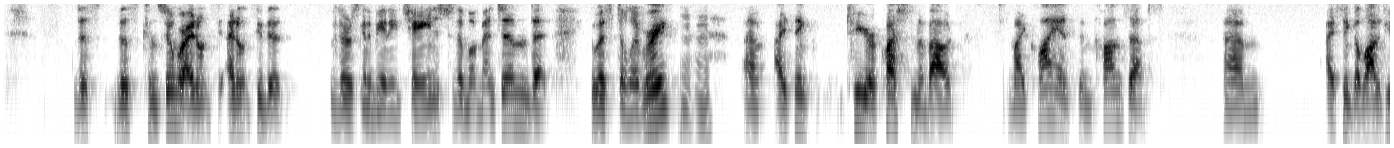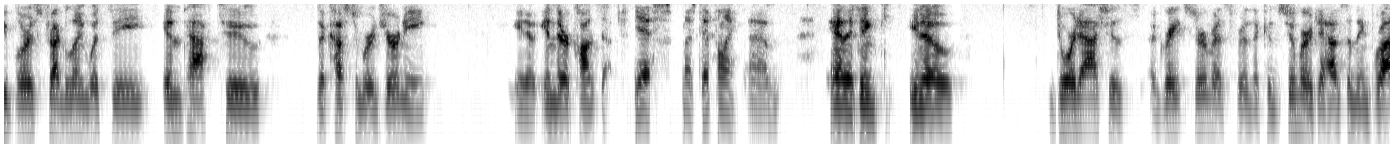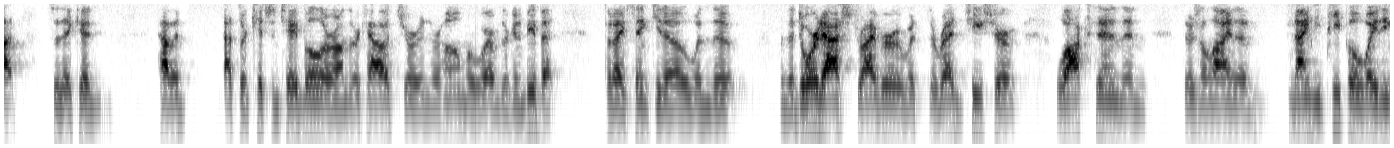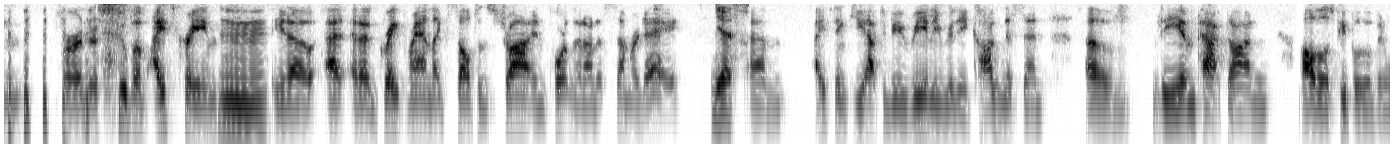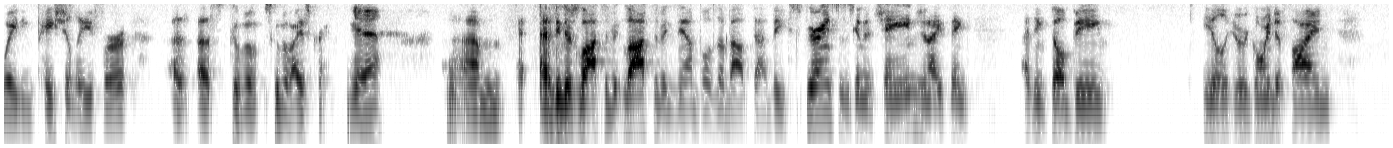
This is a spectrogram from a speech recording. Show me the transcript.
this this consumer I don't see I don't see that there's going to be any change to the momentum that with delivery. Mm-hmm. Um, I think to your question about my clients and concepts, um, I think a lot of people are struggling with the impact to the customer journey, you know, in their concept. Yes. Most definitely. Um, and I think you know, DoorDash is a great service for the consumer to have something brought so they could have it at their kitchen table or on their couch or in their home or wherever they're going to be. But but I think you know when the when the DoorDash driver with the red T-shirt walks in and there's a line of 90 people waiting for their scoop of ice cream, Mm. you know, at, at a great brand like Salt and Straw in Portland on a summer day, Yes. um, I think you have to be really, really cognizant of the impact on all those people who have been waiting patiently for a, a scoop of scoop of ice cream. Yeah. Um, I think there's lots of lots of examples about that. The experience is going to change, and I think I think there'll be you'll, you're going to find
